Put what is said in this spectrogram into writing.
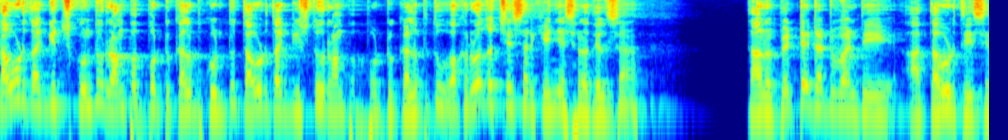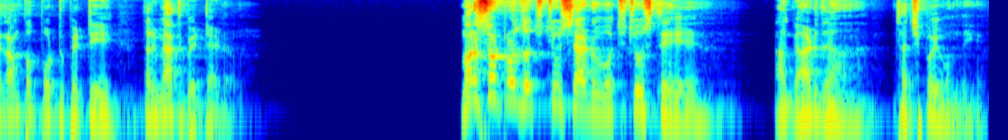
తవుడు తగ్గించుకుంటూ రంప పొట్టు కలుపుకుంటూ తవుడు తగ్గిస్తూ రంప పొట్టు కలుపుతూ ఒక రోజు వచ్చేసరికి ఏం చేశాడో తెలుసా? తాను పెట్టేటటువంటి ఆ తవుడు తీసి రంప పొట్టు పెట్టి దాని మేత పెట్టాడు. మరుసటి రోజు వచ్చి చూశాడు వచ్చి చూస్తే ఆ గాడిద చచ్చిపోయి ఉంది.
